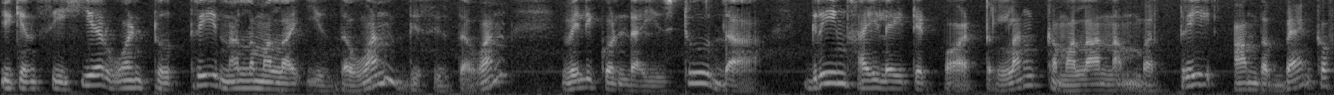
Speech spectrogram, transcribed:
You can see here 1, 2, 3, Nallamala is the one, this is the one, Velikonda is 2, the green highlighted part Lankamala number 3 on the bank of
